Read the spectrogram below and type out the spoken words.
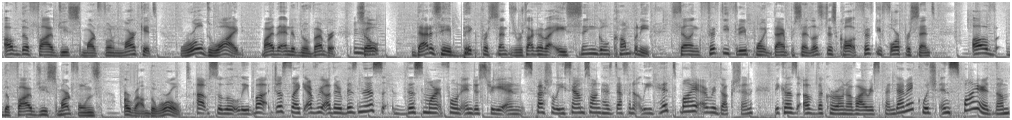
of the 5G smartphone market worldwide by the end of November. So mm-hmm. that is a big percentage. We're talking about a single company selling 53.9%. Let's just call it 54% of the 5G smartphones around the world. Absolutely. But just like every other business, the smartphone industry and especially Samsung has definitely hit by a reduction because of the coronavirus pandemic, which inspired them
